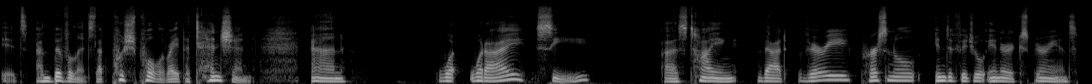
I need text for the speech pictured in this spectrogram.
It's ambivalence that push pull right? The tension. And what what i see as tying that very personal individual inner experience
